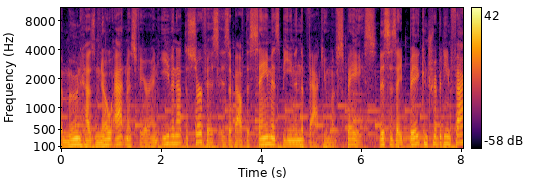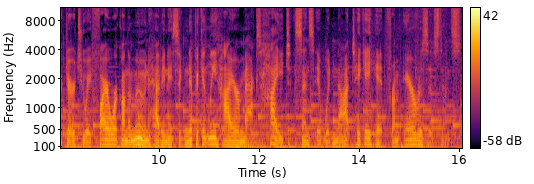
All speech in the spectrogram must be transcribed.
The moon has no atmosphere and even at the surface is about the same as being in the vacuum of space. This is a big contributing factor to a firework on the moon having a significantly higher max height since it would not take a hit from air resistance.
